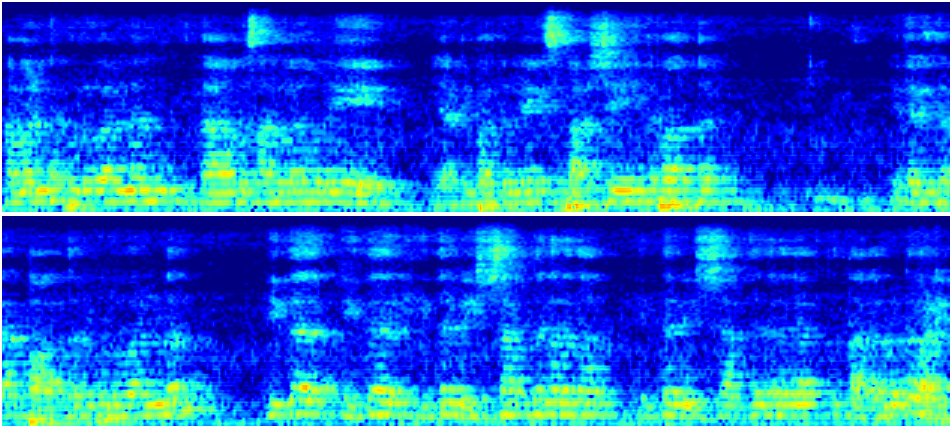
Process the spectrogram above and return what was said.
Tamanට පුළුවන් නම් ඉතාලම සරලව මේ යටිපතුලේ ස්පර්ශයේ හිත පවත්තන්න. එතන විතරක් පවත්තන්න පුළුවන් නම් හිත හිත හිත නිශ්ශබ්ද කරගන්න හිත නිශ්ශබ්ද කරගත්ත තරමට වඩේ.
